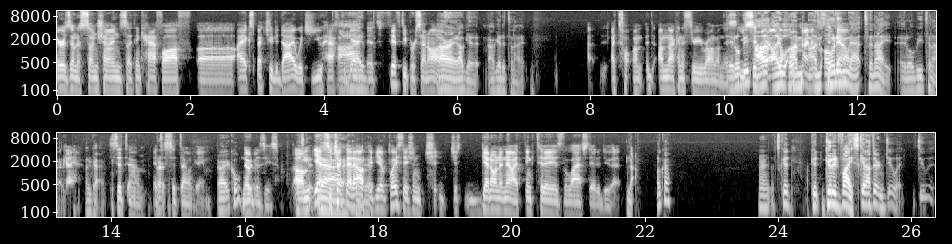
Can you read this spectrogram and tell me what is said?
Arizona Sunshine's, I think, half off. Uh, I expect you to die, which you have to I- get. It's 50% off. All right, I'll get it. I'll get it tonight. I I'm, I'm not going to steer you wrong on this. It'll You be. sit I, down I, the whole I'm. I'm owning down. that tonight. It'll be tonight. Okay. Okay. Sit down. It's Alright. a sit down game. All right. Cool. No disease. That's Um, yeah, Yeah, so check that out. If you have a PlayStation, ch- just get on it now. I think today is the last day to do that. No. Okay. All right, that's good. Good good advice. Get out there and do it. Do it.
